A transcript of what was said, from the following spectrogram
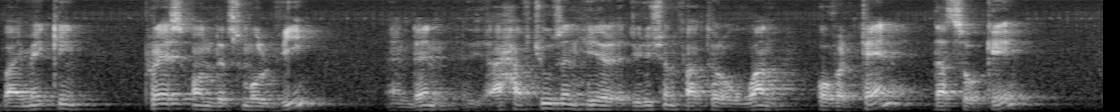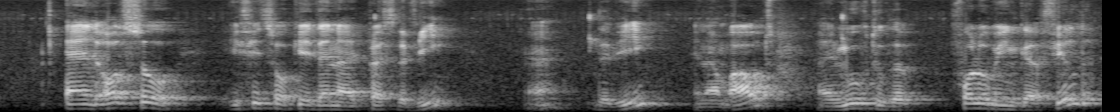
by making press on the small v and then I have chosen here a dilution factor of 1 over 10 that's okay. And also if it's okay then I press the V uh, the V and I'm out. I move to the following uh, field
